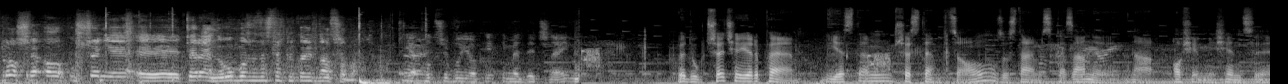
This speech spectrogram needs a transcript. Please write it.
proszę o opuszczenie e, terenu. Może zostać tylko jedna osoba. Ja potrzebuję opieki medycznej. Według trzeciej RP jestem przestępcą. Zostałem skazany na 8 miesięcy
